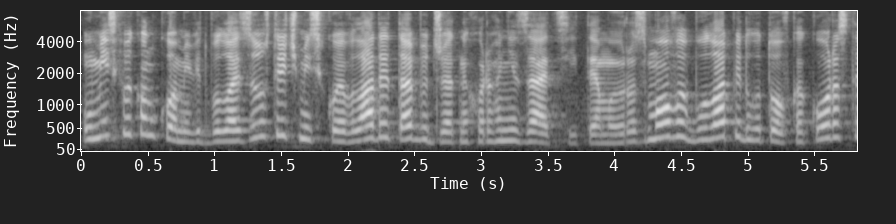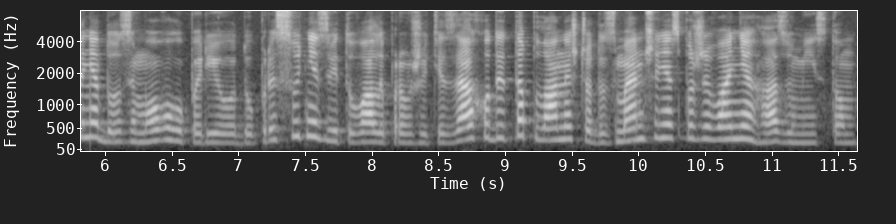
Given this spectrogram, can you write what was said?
У міськвиконкомі відбулася зустріч міської влади та бюджетних організацій. Темою розмови була підготовка користення до зимового періоду. Присутні звітували про вжиті заходи та плани щодо зменшення споживання газу містом.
